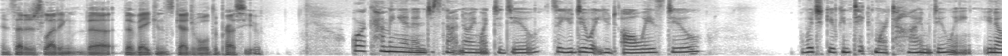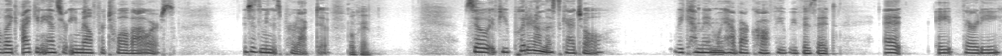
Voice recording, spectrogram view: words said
instead of just letting the the vacant schedule depress you. Or coming in and just not knowing what to do. So you do what you'd always do, which you can take more time doing. You know, like I can answer email for 12 hours. It doesn't mean it's productive. Okay. So if you put it on the schedule, we come in, we have our coffee, we visit at 8:30.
